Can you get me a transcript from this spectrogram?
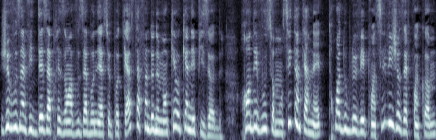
Je vous invite dès à présent à vous abonner à ce podcast afin de ne manquer aucun épisode. Rendez-vous sur mon site internet www.sylviejoseph.com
